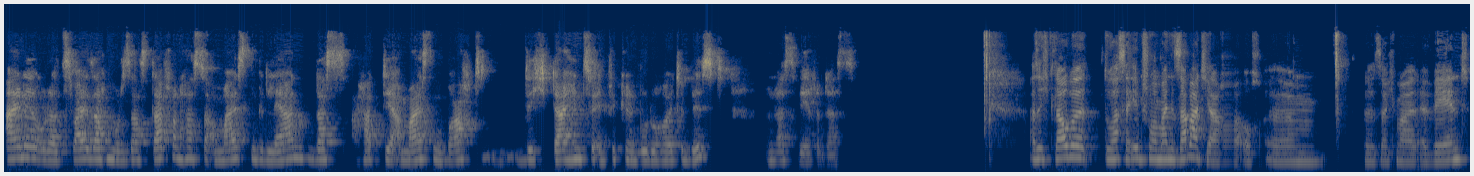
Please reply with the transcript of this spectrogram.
eine oder zwei Sachen, wo du sagst, davon hast du am meisten gelernt, das hat dir am meisten gebracht, dich dahin zu entwickeln, wo du heute bist? Und was wäre das? Also ich glaube, du hast ja eben schon mal meine Sabbatjahre auch ähm, äh, sag ich mal, erwähnt.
